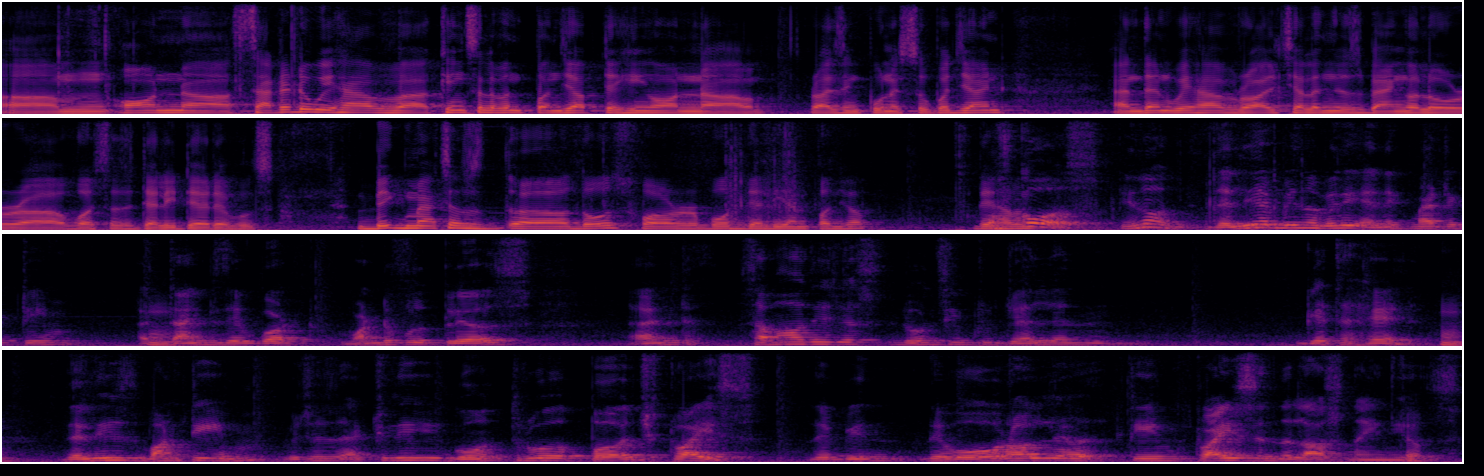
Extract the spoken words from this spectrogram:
Um, on uh, Saturday, we have uh, Kings 11 Punjab taking on uh, Rising Pune Supergiant. And then we have Royal Challengers Bangalore uh, versus Delhi Daredevils. Big matches, uh, those for both Delhi and Punjab. They of course, you know, Delhi have been a very enigmatic team. At Hmm. times they've got wonderful players and somehow they just don't seem to gel and get ahead. Hmm. Delhi is one team which has actually gone through a purge twice. They've been they've overhauled their team twice in the last nine Sure. years.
